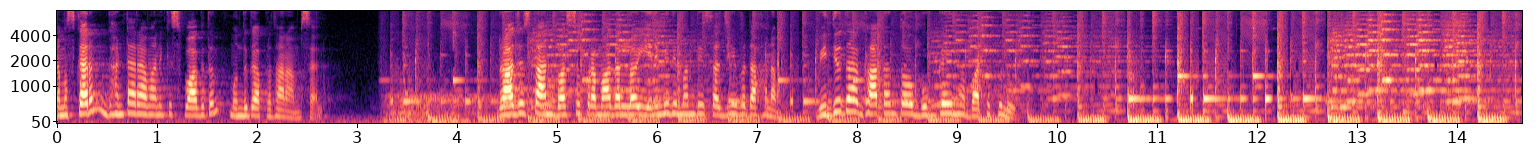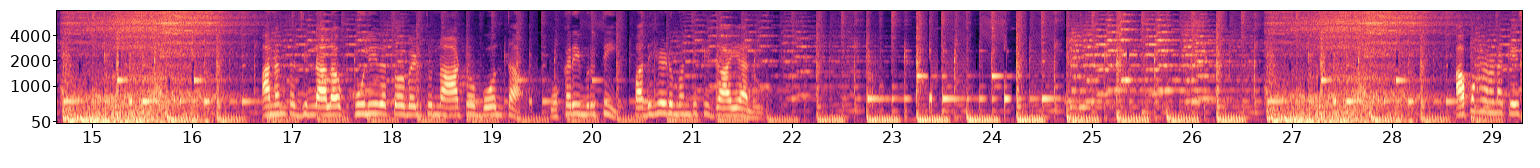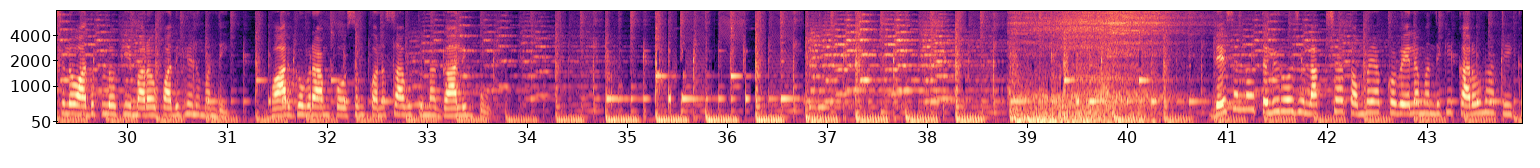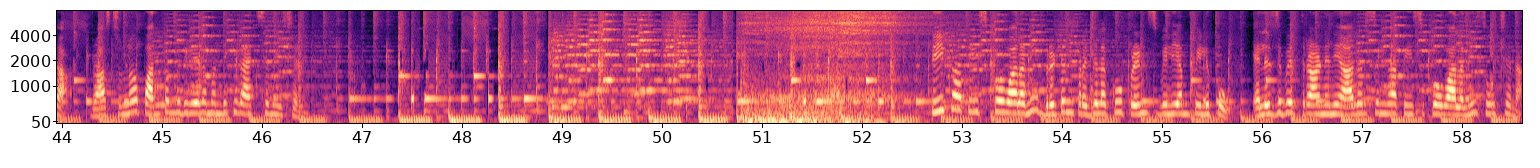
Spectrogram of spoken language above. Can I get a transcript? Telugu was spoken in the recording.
నమస్కారం. ఘంటారావానికి స్వాగతం. ముందుగా ప్రధానాంశాలు. రాజస్థాన్ బస్సు ప్రమాదంలో ఎనిమిది మంది సజీవ దహనం. విద్యుదాఘాతంతో బుగ్గైన బతుకులు. అనంత జిల్లాలో కూలీలతో వెళ్తున్న ఆటో బోల్తా. ఒకరి మృతి పదిహేడు మందికి గాయాలు. అపహరణ కేసులో అదుపులోకి మరో పదిహేను మంది. భార్గవరామ్ కోసం కొనసాగుతున్న గాలింపు. దేశంలో తొలి రోజు లక్ష తొంభై ఒక్క వేల మందికి కరోనా టీకా. రాష్ట్రంలో పంతొమ్మిది వేల మందికి వ్యాక్సినేషన్. టీకా తీసుకోవాలని బ్రిటన్ ప్రజలకు ప్రిన్స్ విలియం పిలుపు. ఎలిజబెత్ రాణిని ఆదర్శంగా తీసుకోవాలని సూచన.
